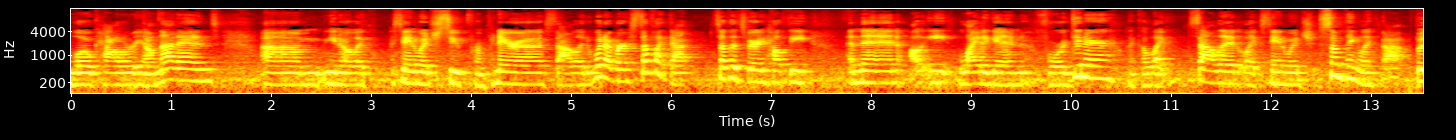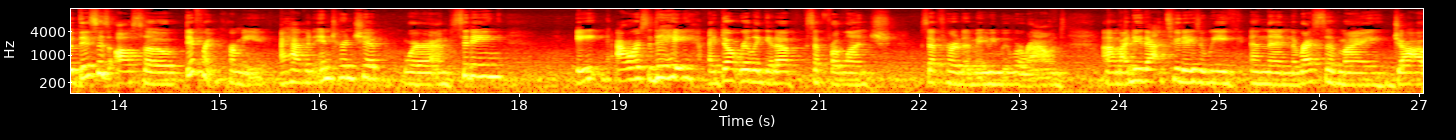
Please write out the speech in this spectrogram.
low calorie on that end. Um, you know, like a sandwich, soup from Panera, salad, whatever, stuff like that. Stuff that's very healthy and then I'll eat light again for dinner, like a light salad, light sandwich, something like that. But this is also different for me. I have an internship where I'm sitting eight hours a day. I don't really get up except for lunch, except for to maybe move around. Um, I do that two days a week and then the rest of my job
